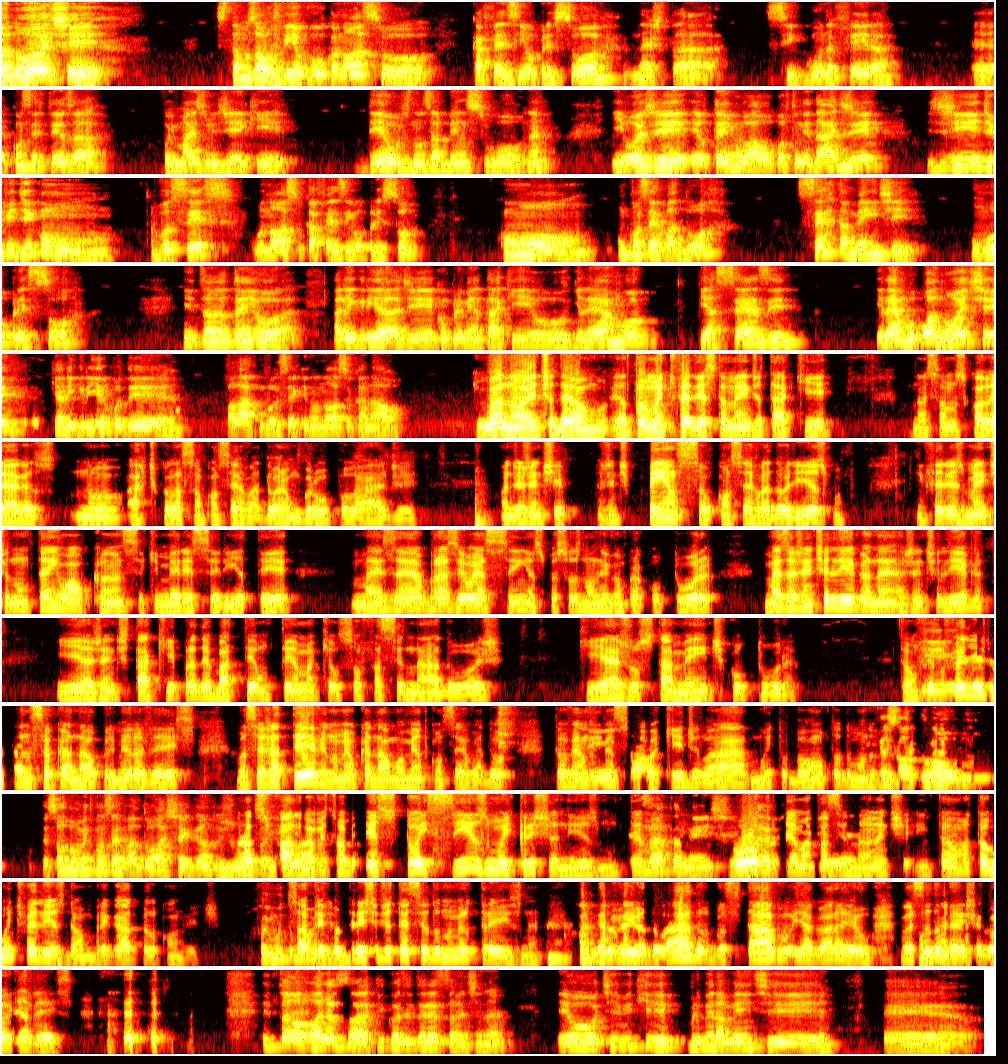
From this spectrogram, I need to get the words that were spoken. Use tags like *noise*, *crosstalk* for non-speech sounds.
Boa noite. Estamos ao vivo com o nosso cafezinho opressor nesta segunda-feira. É, com certeza foi mais um dia que Deus nos abençoou, né? E hoje eu tenho a oportunidade de dividir com vocês o nosso cafezinho opressor com um conservador, certamente um opressor. Então eu tenho alegria de cumprimentar aqui o Guilhermo Piacese. Guilhermo, boa noite. Que alegria poder falar com você aqui no nosso canal. Boa noite, Delmo. Eu estou muito feliz também de estar aqui. Nós somos colegas no Articulação Conservadora, um grupo lá de onde a gente, a gente pensa o conservadorismo Infelizmente, não tem o alcance que mereceria ter, mas é o Brasil é assim, as pessoas não ligam para a cultura, mas a gente liga, né? A gente liga e a gente está aqui para debater um tema que eu sou fascinado hoje, que é justamente cultura. Então, fico e... feliz de estar no seu canal, primeira vez. Você já teve no meu canal Momento Conservador, Estou vendo o pessoal aqui de lá, muito bom, todo mundo vem pessoal do, pessoal do Momento Conservador ó, chegando junto. Nós aí. falamos sobre estoicismo e cristianismo. Um tema, Exatamente. Outro Olha, tema que... fascinante. Então, eu estou muito feliz, Dão. Obrigado pelo convite. Foi muito Só bom. Só fico mesmo. triste de ter sido o número 3, né? Primeiro veio o Eduardo, Gustavo e agora eu. Mas tudo bem, chegou a minha vez. *laughs* Então, olha só que coisa interessante, né? Eu tive que, primeiramente, é,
